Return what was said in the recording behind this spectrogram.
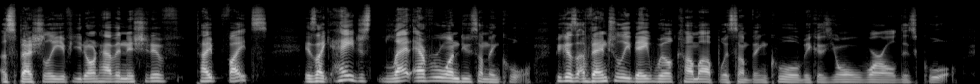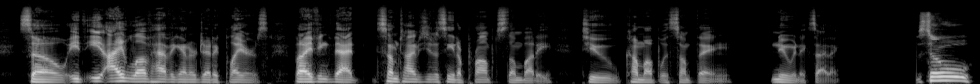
especially if you don't have initiative type fights. Is like, hey, just let everyone do something cool because eventually they will come up with something cool because your world is cool. So it, it I love having energetic players, but I think that sometimes you just need to prompt somebody to come up with something new and exciting. So,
